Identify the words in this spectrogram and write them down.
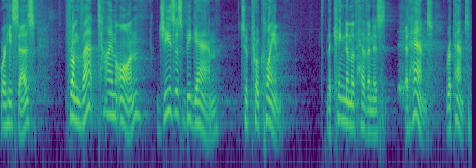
where he says, From that time on, Jesus began to proclaim, The kingdom of heaven is at hand. Repent.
